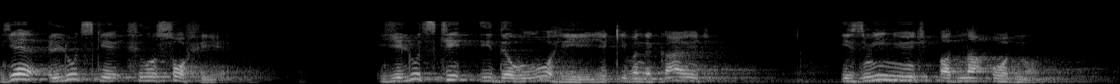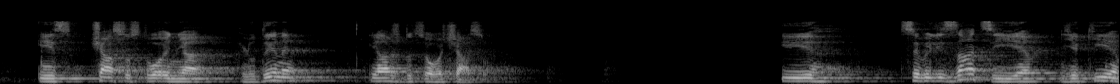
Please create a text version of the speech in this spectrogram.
Є людські філософії, є людські ідеології, які виникають і змінюють одна одну із часу створення людини і аж до цього часу. І цивілізації, які,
